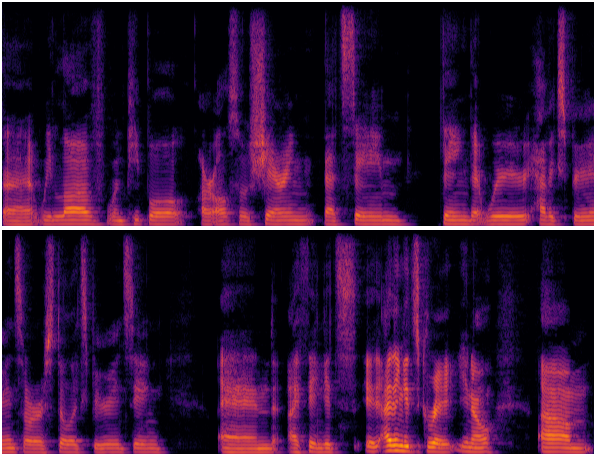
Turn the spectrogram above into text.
Uh, we love when people are also sharing that same thing that we have experienced or are still experiencing, and I think it's it, I think it's great. You know, um,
